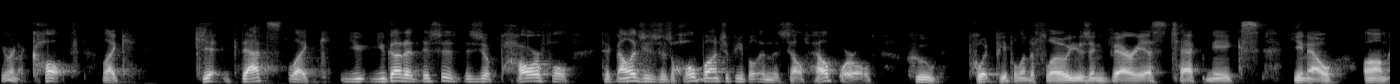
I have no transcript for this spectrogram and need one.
You're in a cult. Like get that's like you you gotta this is this is a powerful technologies. There's a whole bunch of people in the self-help world who put people into flow using various techniques, you know, um,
